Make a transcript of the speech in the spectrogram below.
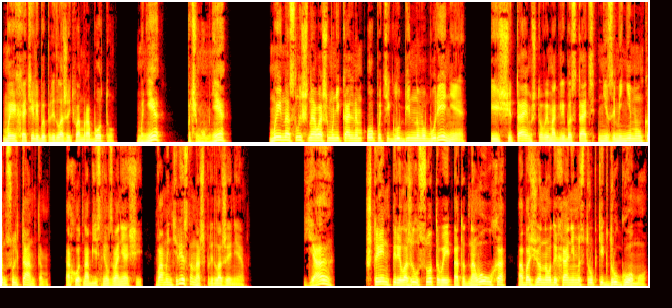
«Мы хотели бы предложить вам работу». «Мне? Почему мне?» Мы наслышаны о вашем уникальном опыте глубинного бурения и считаем, что вы могли бы стать незаменимым консультантом, охотно объяснил звонящий. Вам интересно наше предложение? Я? Штейн переложил сотовый от одного уха, обожженного дыханием из трубки, к другому.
